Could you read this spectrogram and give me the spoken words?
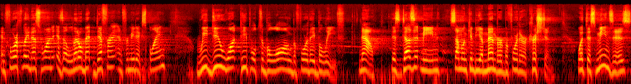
And fourthly, this one is a little bit different, and for me to explain, we do want people to belong before they believe. Now, this doesn't mean someone can be a member before they're a Christian. What this means is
